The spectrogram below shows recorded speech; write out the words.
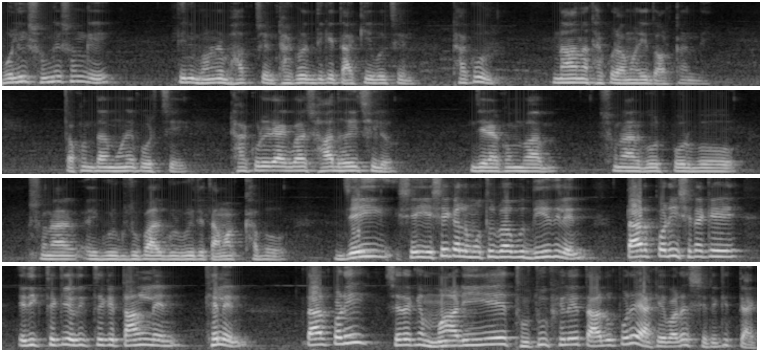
বলি সঙ্গে সঙ্গে তিনি মনে ভাবছেন, ঠাকুরের দিকে তাকিয়ে বলছেন, ঠাকুর, না না ঠাকুর, আমার এই দরকার নেই। তখন তার মনে পড়ছে, ঠাকুরের একবার স্বাদ হয়েছিল। যেরকম ভাব, সোনার গোট পরব, সোনার এই গুড় রূপার গুড়গুড়িতে তামাক খাব যেই, সেই এসে গেল মথুরবাবু দিয়ে দিলেন, তারপরেই সেটাকে এদিক থেকে ওদিক থেকে টানলেন, খেলেন, তারপরেই সেটাকে মারিয়ে থুতু ফেলে তার উপরে একেবারে সেটাকে ত্যাগ।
